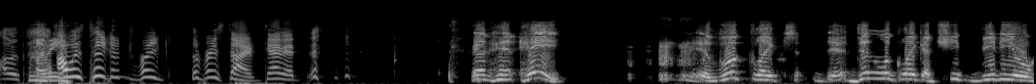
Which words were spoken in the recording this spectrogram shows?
I was, I mean- I was taking a drink the first time. Damn it. And, hey, it looked like it didn't look like a cheap video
